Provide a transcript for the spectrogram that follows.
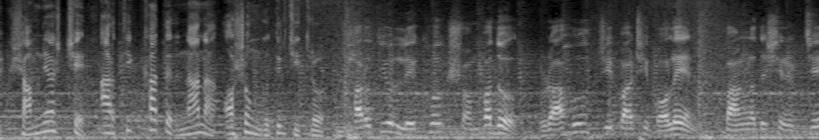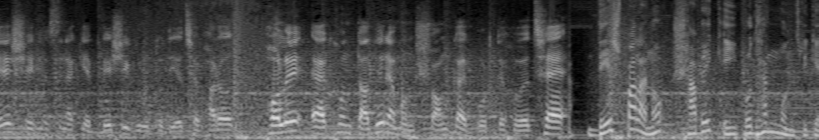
এক সামনে আসছে আর্থিক খাতের নানা অসঙ্গতির চিত্র। ভারতীয় লেখক সম্পাদক রাহুল ত্রিপাঠী বলেন বাংলাদেশের চেয়ে শেখ হাসিনাকে বেশি গুরুত্ব দিয়েছে ভারত। ফলে এখন তাদের এমন শঙ্কায় পড়তে হয়েছে। দেশ পালানো সাবেক এই প্রধানমন্ত্রীকে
